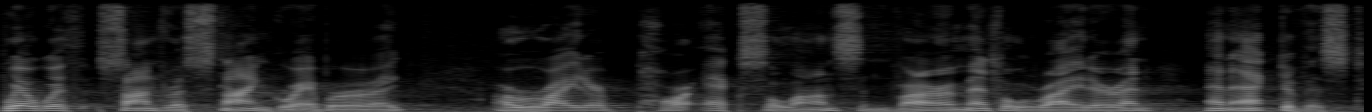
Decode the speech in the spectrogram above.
We're with Sandra Steingraber, a, a writer par excellence, environmental writer, and an activist.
